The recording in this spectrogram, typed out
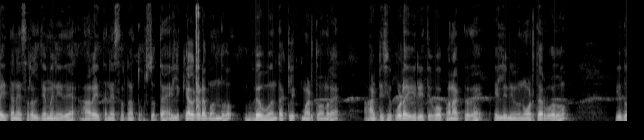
ರೈತನ ಹೆಸರಲ್ಲಿ ಜಮೀನಿದೆ ಆ ರೈತನ ಹೆಸರನ್ನ ತೋರಿಸುತ್ತೆ. ಇಲ್ಲಿ ಕೆಳಗಡೆ ಬಂದು ವೆವ್ ಅಂತ ಕ್ಲಿಕ್ ಮಾಡ್ತು ಅಂದರೆ ಆರ್ ಟಿ ಸಿ ಕೂಡ ಈ ರೀತಿ ಓಪನ್ ಆಗ್ತದೆ. ಇಲ್ಲಿ ನೀವು ನೋಡ್ತಾ ಇರ್ಬೋದು, ಇದು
